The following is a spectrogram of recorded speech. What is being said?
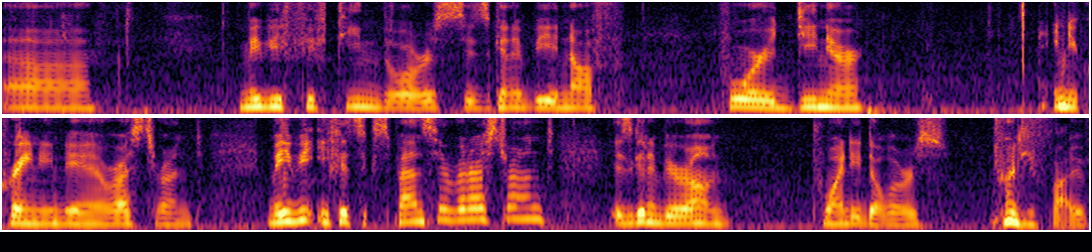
uh, maybe 15 dollars is gonna be enough for dinner in Ukraine in a restaurant. Maybe if it's expensive restaurant, it's gonna be around twenty dollars, twenty five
